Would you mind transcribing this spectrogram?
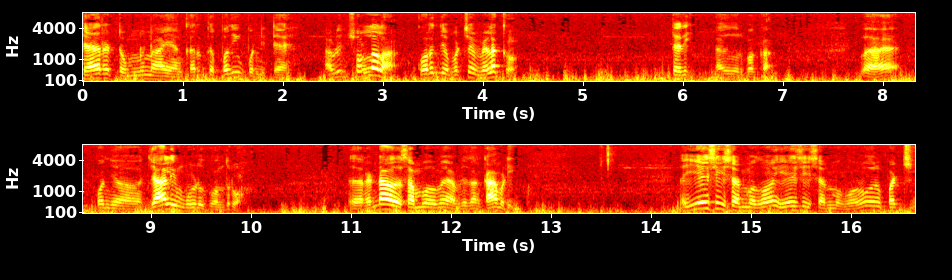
சேரட்டோம்னு நான் என் கருத்தை பதிவு பண்ணிட்டேன். அப்படின்னு சொல்லலாம். குறைஞ்சபட்சம் விளக்கம். சரி அது ஒரு பக்கம். இப்போ கொஞ்சம் ஜாலி மூடுக்கு வந்துடும் ரெண்டாவது சம்பவமே அப்படி தான் காமெடி இந்த ஏசி சண்முகம் ஏசி சண்முகம் ஒரு பட்சி.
